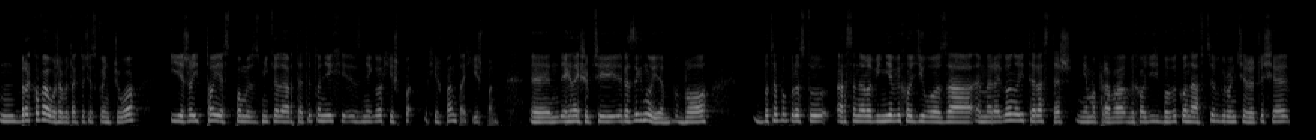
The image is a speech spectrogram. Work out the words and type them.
mm, brakowało, żeby tak to się skończyło. I jeżeli to jest pomysł Mikela Artety, to niech z niego Hiszpa, Hiszpan, tak, Hiszpan, jak najszybciej rezygnuje, bo bo to po prostu Arsenalowi nie wychodziło za Emerego, no i teraz też nie ma prawa wychodzić, bo wykonawcy w gruncie rzeczy się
